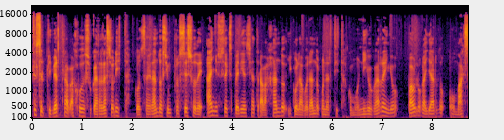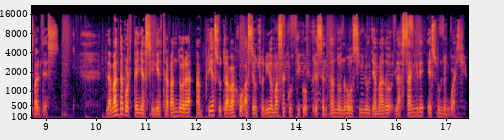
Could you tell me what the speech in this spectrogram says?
Este es el primer trabajo de su carrera solista, consagrando así un proceso de años de experiencia trabajando y colaborando con artistas como Nico Carreño, Pablo Gallardo o Max Valdés. La banda porteña Siniestra Pandora amplía su trabajo hacia un sonido más acústico, presentando un nuevo single llamado La sangre es un lenguaje.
